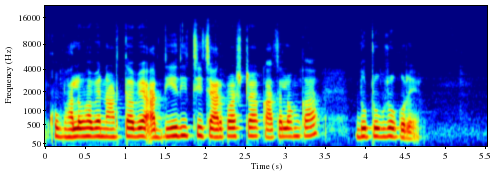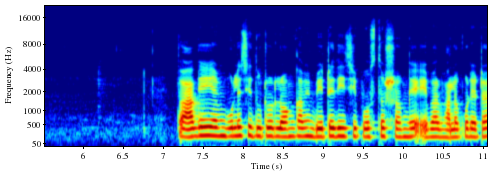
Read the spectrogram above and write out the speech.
খুব ভালোভাবে নাড়তে হবে। আর দিয়ে দিচ্ছি চার পাঁচটা কাঁচা লঙ্কা দু টুকরো করে। তো আগেই আমি বলেছি দুটো লঙ্কা আমি বেটে দিয়েছি পোস্তর সঙ্গে। এবার ভালো করে এটা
